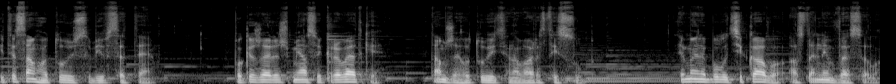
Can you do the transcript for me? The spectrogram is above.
І ти сам готуєш собі все те. Поки жариш м'ясо і креветки, там же готується наваристий суп. Для мене було цікаво, а остальним весело.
